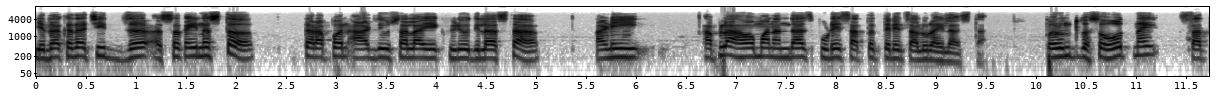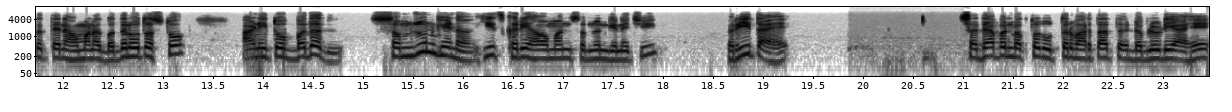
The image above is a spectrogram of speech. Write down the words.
यदा कदाचित जर असं काही नसतं तर आपण आठ दिवसाला एक व्हिडिओ दिला असता आणि आपला हवामान अंदाज पुढे सातत्याने चालू राहिला असता. परंतु तसं होत नाही. सातत्याने हवामानात बदल होत असतो आणि तो बदल समजून घेणं हीच खरी हवामान समजून घेण्याची रीत आहे. सध्या आपण बघतो उत्तर भारतात डब्ल्यू डी आहे.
